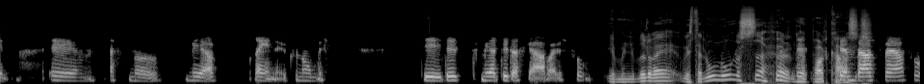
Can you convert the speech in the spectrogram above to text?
ind, øh, altså noget mere rent økonomisk. Det, det er mere det, der skal arbejdes på. Jamen, ved du hvad? Hvis der er nogen, der sidder og hører den her podcast... Den, der er svære på.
